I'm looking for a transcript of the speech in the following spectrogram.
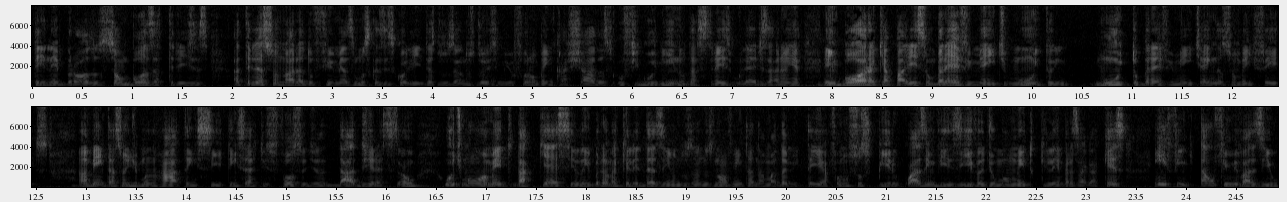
tenebrosos, são boas atrizes. A trilha sonora do filme, as músicas escolhidas dos anos 2000 foram bem encaixadas. O figurino das três Mulheres Aranha, embora que apareçam brevemente, muito, muito brevemente, ainda são bem feitos. A ambientação de Manhattan em si tem certo esforço de, da direção. O último momento da Cassie, lembrando aquele desenho dos anos 90 na Madame Teia, foi um suspiro quase invisível de um momento que lembra as HQs. Enfim, é um filme vazio,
